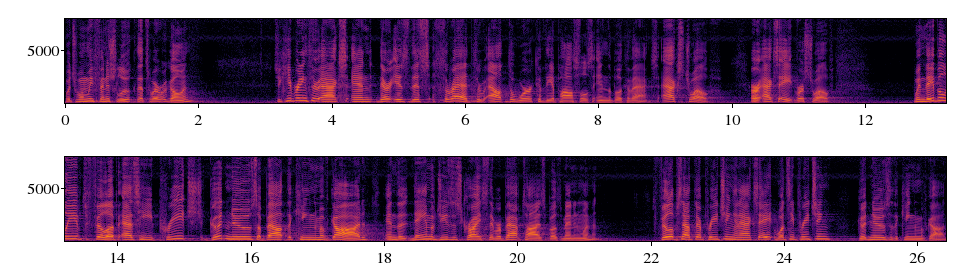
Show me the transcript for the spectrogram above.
which when we finish Luke, that's where we're going. So you keep reading through Acts, and there is this thread throughout the work of the apostles in the book of Acts. Acts 12, or Acts 8, verse 12. When they believed Philip as he preached good news about the kingdom of God in the name of Jesus Christ, they were baptized, both men and women. Philip's out there preaching in Acts 8. What's he preaching? Good news of the kingdom of God.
